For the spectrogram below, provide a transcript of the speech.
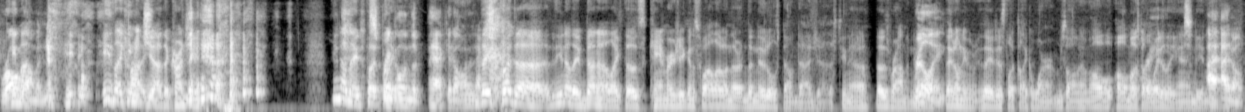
Raw he ramen. he, he's like, he must, yeah, the crunchy. you know, they put like, Sprinkling the packet on. they put uh, you know, they've done uh, like those cameras you can swallow, and the the noodles don't digest. You know, those ramen. Noodles. Really? They don't even. They just look like worms on them, all almost all the way to the end. You know. I, I don't.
